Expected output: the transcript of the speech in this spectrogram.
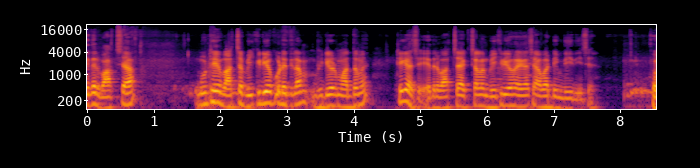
এদের বাচ্চা উঠে বাচ্চা বিক্রিও করে দিলাম ভিডিওর মাধ্যমে, ঠিক আছে? এদের বাচ্চা এক চালান বিক্রিও হয়ে গেছে, আবার ডিম দিয়ে দিয়েছে। তো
